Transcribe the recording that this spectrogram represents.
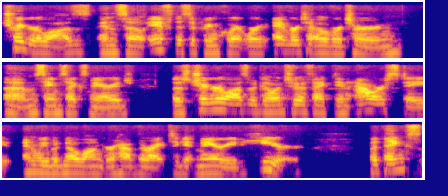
trigger laws. And so if the Supreme Court were ever to overturn um, same sex marriage, those trigger laws would go into effect in our state and we would no longer have the right to get married here. But thanks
